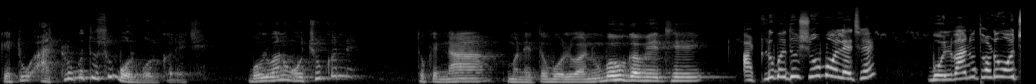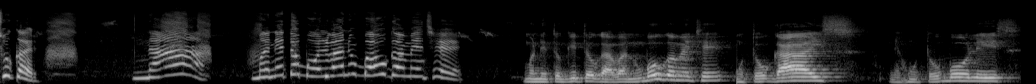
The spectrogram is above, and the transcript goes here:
કે તું આટલું બધું શું બોલ બોલ કરે છે? બોલવાનું ઓછું કર ને. તો કે ના મને તો બોલવાનું બહુ ગમે છે. આટલું બધું શું બોલે છે? બોલવાનું થોડું ઓછું કર. ના મને તો બોલવાનું બહુ ગમે છે. મને તો ગીતો ગાવાનું બહુ ગમે છે. હું તો ગાઈશ ને હું તો બોલીશ.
